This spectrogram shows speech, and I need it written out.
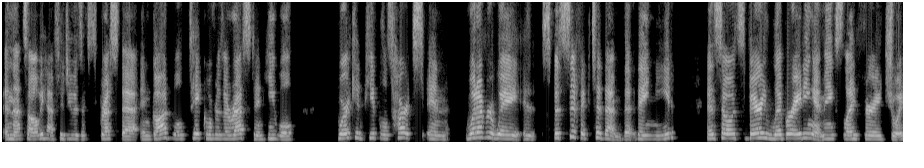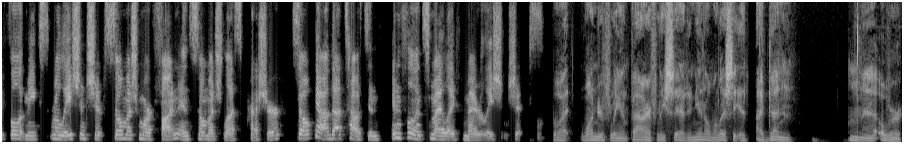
And that's all we have to do is express that. And God will take over the rest and he will work in people's hearts in whatever way is specific to them that they need. And so it's very liberating. It makes life very joyful. It makes relationships so much more fun and so much less pressure. So, yeah, that's how it's in, influenced my life and my relationships. But wonderfully and powerfully said. And, you know, Melissa, it, I've done uh, over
